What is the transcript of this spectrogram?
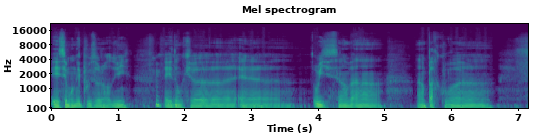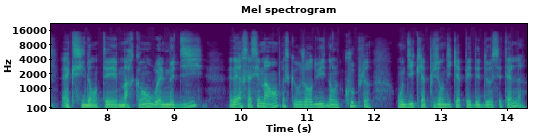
Et c'est mon épouse aujourd'hui. Et donc euh, euh, oui c'est un, un, un, parcours euh, accidenté marquant où elle me dit d'ailleurs c'est assez marrant parce qu'aujourd'hui dans le couple on dit que la plus handicapée des deux c'est elle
